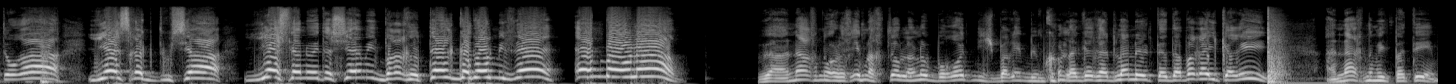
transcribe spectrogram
תורה, יש לך קדושה, יש לנו את השם יתברך יותר גדול מזה, אין בעולם. ואנחנו הולכים לחצוב לנו בורות נשברים במקום לקחת לנו את הדבר העיקרי. אנחנו מתפתים,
